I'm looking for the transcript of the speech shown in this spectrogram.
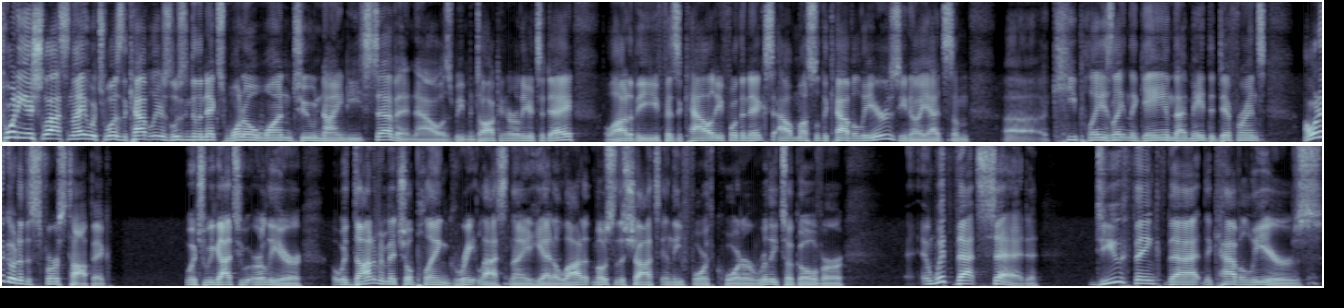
20 ish last night, which was the Cavaliers losing to the Knicks 101 to 97. Now, as we've been talking earlier today, a lot of the physicality for the Knicks outmuscled the Cavaliers. You know, he had some uh, key plays late in the game that made the difference. I want to go to this first topic, which we got to earlier. With Donovan Mitchell playing great last night, he had a lot of most of the shots in the fourth quarter, really took over. And with that said, do you think that the Cavaliers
